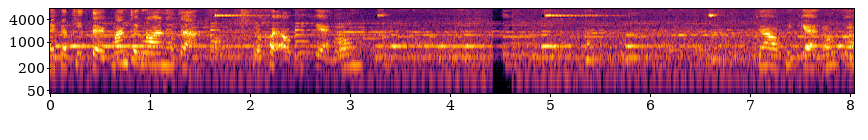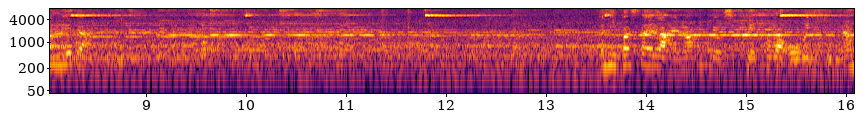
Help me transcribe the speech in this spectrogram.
ห้กะทิแตกมันจังน้อยนะจ๊ะเดี๋ยวค่อยเอาพริกแกงลงจะเอาพริกแกงลงก่อนเลยจ้ะอันนี้ปลาใส่ลายเนาะเดี๋ยวสเพชเพราะว่าโอเวนกินนะ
